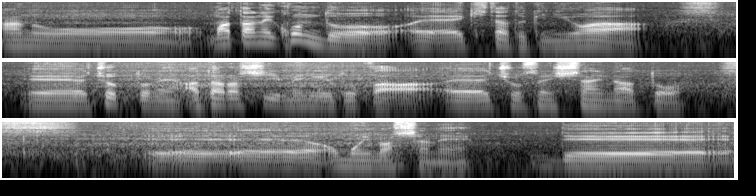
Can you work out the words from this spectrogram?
あのまたね今度、え来た時には、えーちょっとね新しいメニューとか、えー挑戦したいなと、えー思いましたね。で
